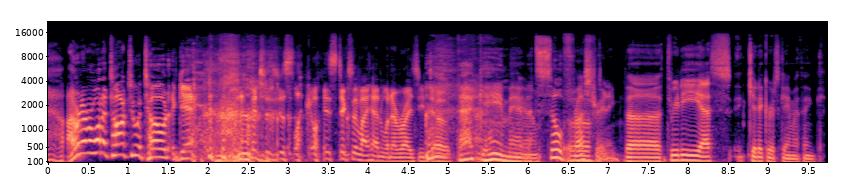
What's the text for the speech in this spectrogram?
"I don't ever want to talk to a toad again," which is just like always sticks in my head whenever I see toad. that game, man, it's so frustrating. The 3DS Kid Icarus game, I think,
